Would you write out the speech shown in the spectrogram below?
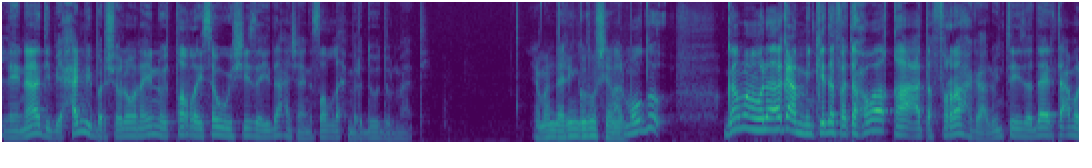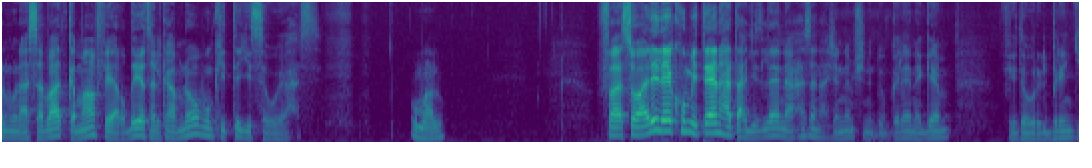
لنادي بحجم برشلونة إنه يضطر يسوي شيء زي ده عشان يصلح مردوده المادي. يا مان دايرين قروش يا مان. الموضوع قاموا عملوا اقعد من كده فتحوها قاعة أفراح. قالوا أنت إذا داير تعمل مناسبات كمان في أرضية الكامب نو ممكن تجي تسويها حس وماله؟ فسؤالي ليك هو 200 حتحجز لنا يا حسن عشان نمشي ندق لنا game في دوري البرنج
